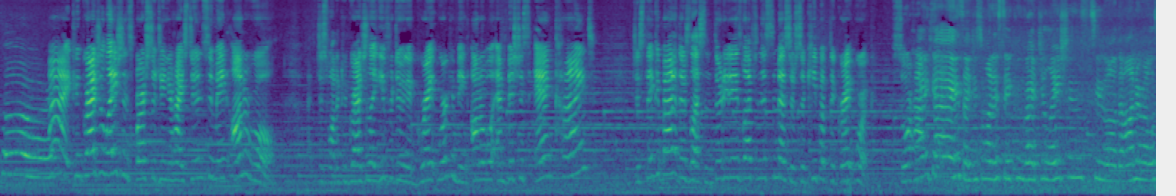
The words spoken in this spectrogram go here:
Soar! Hi, congratulations Barstow Junior High students who made honor roll. I just want to congratulate you for doing a great work and being honorable, ambitious, and kind. Just think about it, there's less than 30 days left in this semester, so keep up the great work. Soar Hi guys, I just want to say congratulations to all the honor roll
